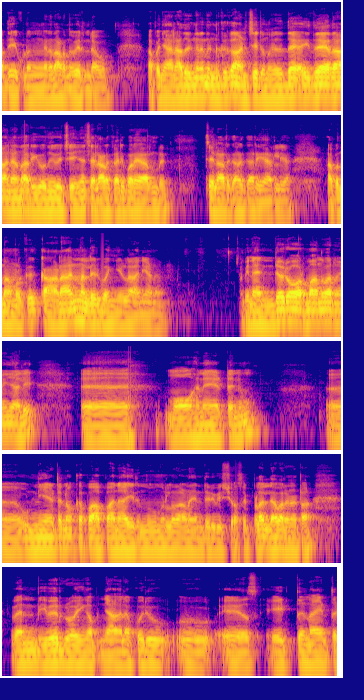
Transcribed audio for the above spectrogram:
അതേ കൂടെ ഇങ്ങനെ നടന്നു വരുന്നുണ്ടാവും. അപ്പോൾ ഞാനത് ഇങ്ങനെ നിങ്ങൾക്ക് കാണിച്ചു തരുന്നു. ഇത് ഇത് ഏതാ ആനയാണെന്ന് അറിയുമോ എന്ന് ചോദിച്ചു കഴിഞ്ഞാൽ ചില ആൾക്കാർ പറയാറുണ്ട്. ചില ആൾക്കാർക്ക് അറിയാറില്ല. അപ്പം നമുക്ക് കാണാൻ നല്ലൊരു ഭംഗിയുള്ള ആനയാണ്. പിന്നെ എന്റെ ഒരു ഓർമ്മ എന്ന് പറഞ്ഞു കഴിഞ്ഞാൽ മോഹനേട്ടനും ഉണ്ണിയേട്ടനൊക്കെ പാപ്പാനായിരുന്നു എന്നുള്ളതാണ് എന്റെ ഒരു വിശ്വാസം. ഇപ്പോഴല്ല പറയണട്ടാ when we were growing up ഞാനൊക്കെ ഒരു എയ്ത്ത് നയൻത്ത്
